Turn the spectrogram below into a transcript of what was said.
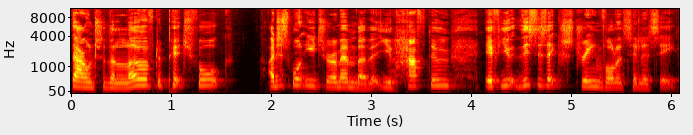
down to the low of the pitchfork. I just want you to remember that you have to, if you, this is extreme volatility.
